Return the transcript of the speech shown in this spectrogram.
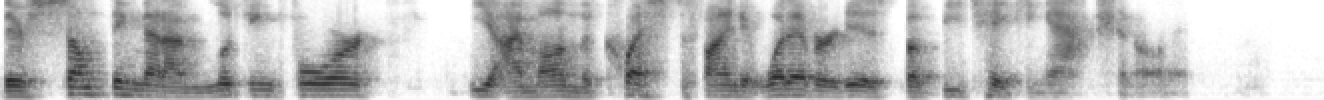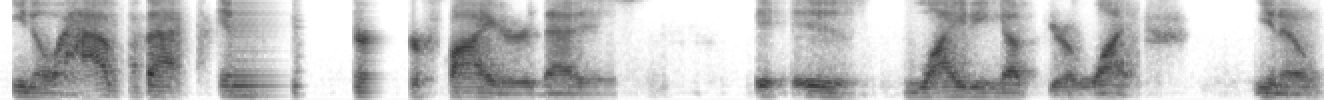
There's something that I'm looking for. Yeah, I'm on the quest to find it, whatever it is, but be taking action on it. You know, have that inner fire that is is lighting up your life. You know,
